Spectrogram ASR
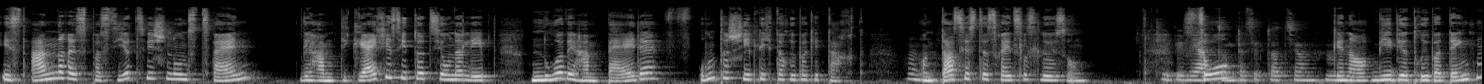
ist anderes passiert zwischen uns zweien. Wir haben die gleiche Situation erlebt, nur wir haben beide unterschiedlich darüber gedacht. Mhm. Und das ist des Rätsels Lösung. Die Bewertung so, der Situation. Mhm. Genau, wie wir drüber denken.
